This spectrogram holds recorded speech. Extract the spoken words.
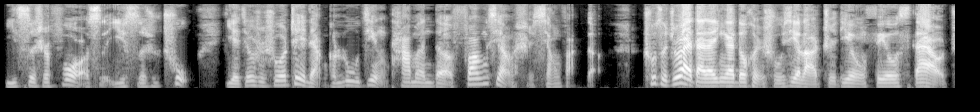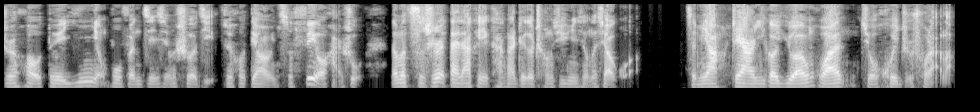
一次是 false，一次是 true。也就是说，这两个路径它们的方向是相反的。除此之外，大家应该都很熟悉了，指定 fill style 之后，对阴影部分进行设计，最后调用一次 fill 函数。那么此时大家可以看看这个程序运行的效果。怎么样？这样一个圆环就绘制出来了。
